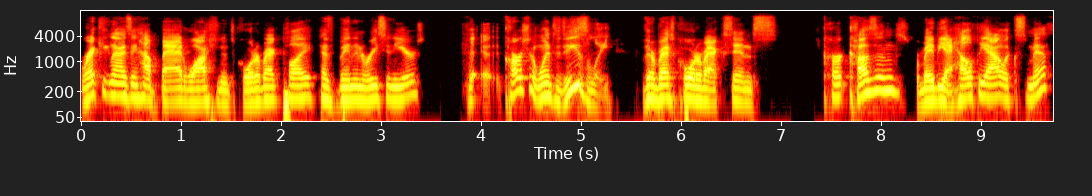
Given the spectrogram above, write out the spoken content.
recognizing how bad Washington's quarterback play has been in recent years. Carson Wentz is easily their best quarterback since Kirk Cousins or maybe a healthy Alex Smith.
